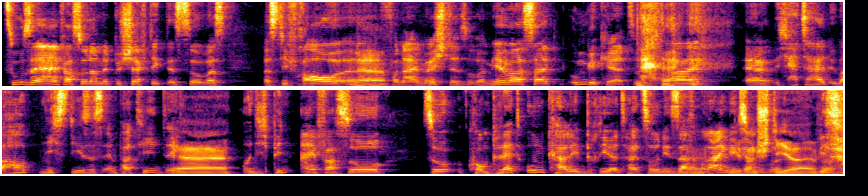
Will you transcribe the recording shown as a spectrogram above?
zu sehr einfach so damit beschäftigt ist, so was was die Frau äh, ja. von einem möchte. So bei mir war es halt umgekehrt. So, ich, halt, äh, ich, hatte halt überhaupt nicht dieses Empathie-Ding. Ja. Und ich bin einfach so so komplett unkalibriert halt so in die Sachen ja, reingegangen. Wie so ein Stier einfach. Wie so,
